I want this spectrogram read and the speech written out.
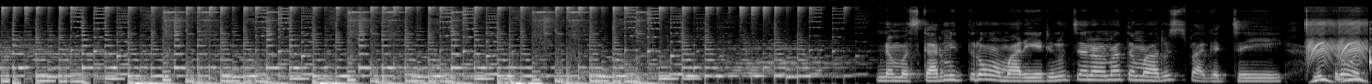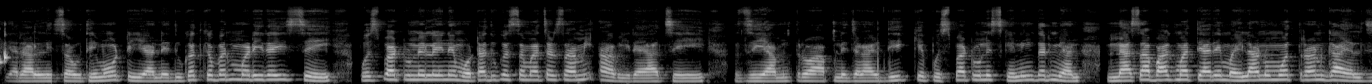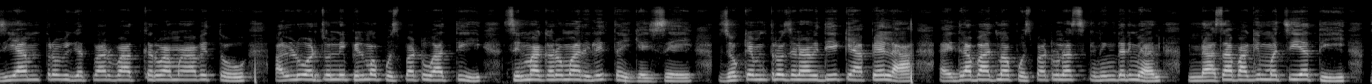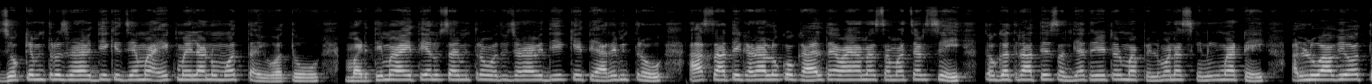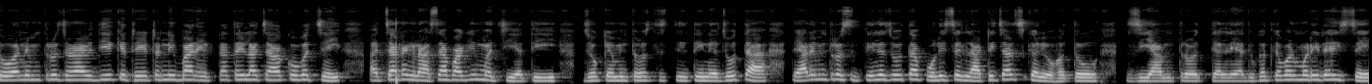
Thank you. નમસ્કાર મિત્રો, અમારી એટીનું ચેનલમાં તમારું સ્વાગત છે. મિત્રો, અત્યારે હાલની સૌથી મોટી અને દુઃખદ ખબર મળી રહી છે. પુષ્પા ટુને લઈને મોટા દુઃખદ સમાચાર સામે આવી રહ્યા છે. જે આ મિત્રો, આપને જણાવી દીધી કે પુષ્પા ટુની સ્ક્રીનિંગ દરમિયાન નાસા ભાગમાં ત્યારે મહિલાનું મોત ત્રણ ઘાયલ. જે આ મિત્રો, વિગતવાર વાત કરવામાં આવે તો અલ્લુ અર્જુનની ફિલ્મ પુષ્પા ટુ આજથી સિનેમાઘરોમાં રિલીઝ થઈ ગઈ છે. જોકે, મિત્રો, જણાવી દઈએ કે આ પહેલાં હૈદરાબાદમાં પુષ્પા ટુના સ્ક્રીનિંગ દરમિયાન નાસાભાગી મચી હતી. જો કે મિત્રો જણાવી દઈએ કે જેમાં એક મહિલાનું મોત થયું હતું. મળતી માહિતી અનુસાર મિત્રો વધુ જણાવી દઈએ કે ત્યારે મિત્રો આ સાથે ઘણા લોકો ઘાયલ થવાના સમાચાર છે. તો ગત રાતે સંધ્યા થિયેટરમાં ફિલ્મના સ્ક્રીનિંગ માટે અલ્લુ આવ્યો હતો અને મિત્રો જણાવી દઈએ કે થિયેટરની બહાર એકઠા થયેલા ચાહકો વચ્ચે અચાનક નાસાભાગી મચી હતી. જો કે મિત્રો સ્થિતિને જોતા, ત્યારે મિત્રો સ્થિતિને જોતા પોલીસે લાઠીચાર્જ કર્યો હતો. જ્યાં મિત્રો, અત્યારની આ દુઃખદ ખબર મળી રહી છે.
